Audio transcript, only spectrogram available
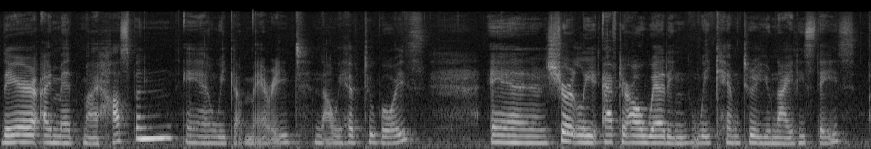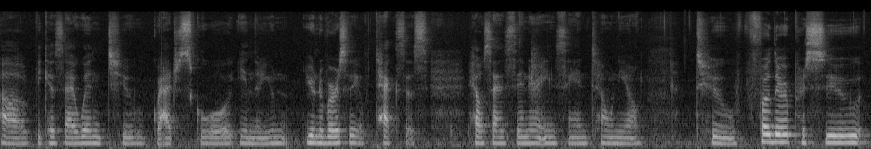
There I met my husband and we got married. Now we have two boys. And shortly after our wedding, we came to the United States uh, because I went to graduate school in the Un University of Texas Health Science Center in San Antonio to further pursue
